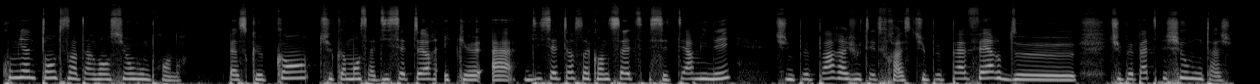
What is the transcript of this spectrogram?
combien de temps tes interventions vont prendre parce que quand tu commences à 17h et que à 17h57 c'est terminé, tu ne peux pas rajouter de phrases, tu peux pas faire de tu peux pas tricher au montage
